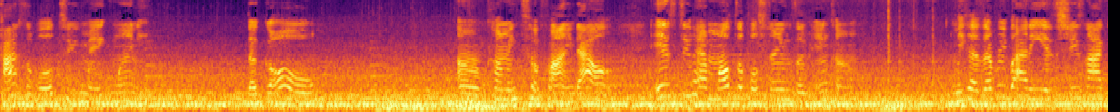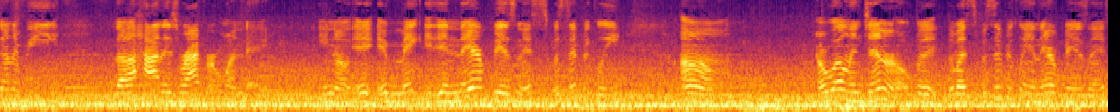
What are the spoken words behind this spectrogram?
possible to make money? The goal coming to find out is to have multiple streams of income. Because everybody is she's not gonna be the hottest rapper one day. You know it, it make in their business specifically um or well in general but but specifically in their business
